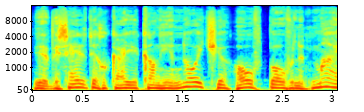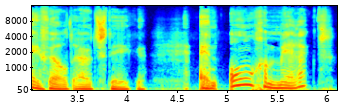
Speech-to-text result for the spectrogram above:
We zeiden tegen elkaar: je kan hier nooit je hoofd boven het maaiveld uitsteken. En ongemerkt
